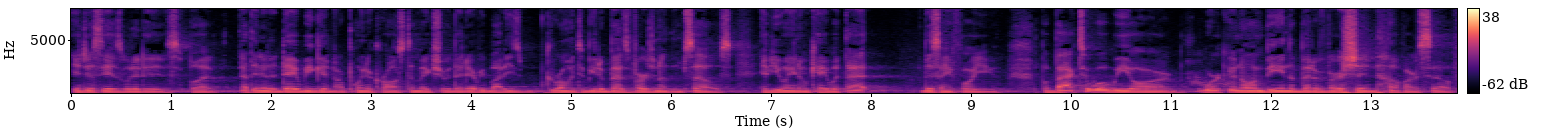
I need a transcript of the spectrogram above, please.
It just is what it is. But at the end of the day, we getting our point across to make sure that everybody's growing to be the best version of themselves. If you ain't okay with that, this ain't for you. But back to what we are working on being the better version of ourselves.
